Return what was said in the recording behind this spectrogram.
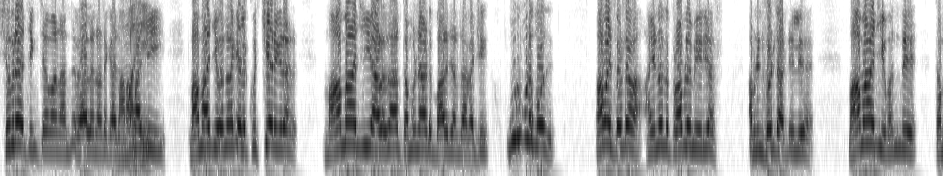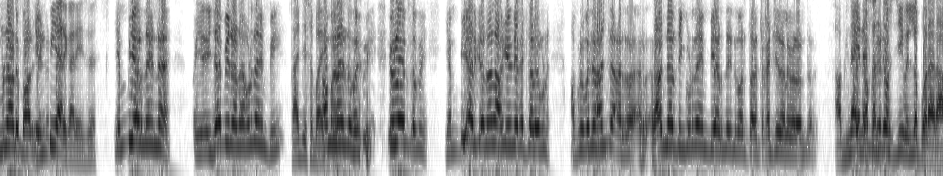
சிவராஜ் சிங் சௌஹான் அந்த வேலை நடக்காது. மாமாஜி. மாமாஜி மாமாஜி வந்து கையில குச்சி எடுக்கிறார். மாமாஜியால தான் தமிழ்நாடு பாரதிய ஜனதா கட்சி உருப்பிட போகுது. மாமாஜி சொல்றான் I know the problem areas அப்படின்னு சொல்லிட்டார் டெல்லியில மாமாஜி வந்து தமிழ்நாடு பாரதிய எம்பியா இருக்காரே சார் எம்பியா இருந்தா என்ன? ஜபி நாடா கூட தான் எம்பி ராஜ்யசபா MP. இவ்வளவு சபை. எம்பியா இருக்கிறதுனால அகில இந்திய கட்சி தலைவர் அப்படி பார்த்து ராஜ்நாத் சிங் கூட தான் எம்பியா இருந்து இது கட்சி தலைவர் இருந்தார். அப்படின்னா என்ன சந்தோஷ் ஜி வெளில போறாரா?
